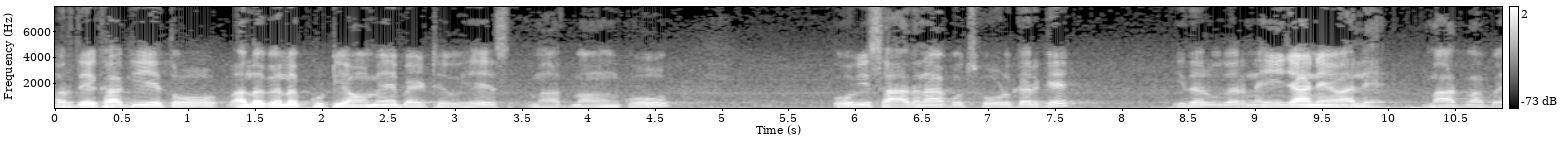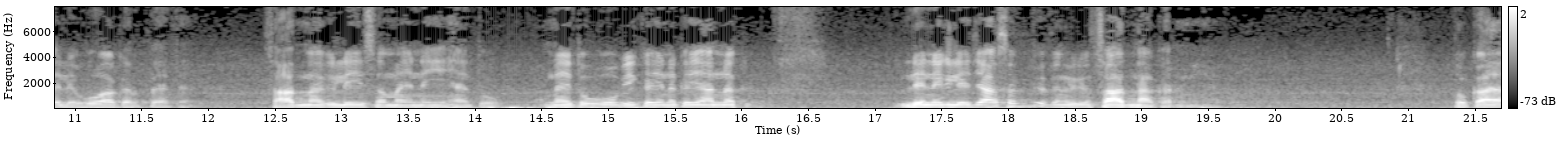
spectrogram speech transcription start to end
और देखा कि ये तो अलग अलग कुटियाओं में बैठे हुए महात्माओं को। वो भी साधना को छोड़ करके इधर उधर नहीं जाने वाले। महात्मा पहले हुआ करते थे। साधना के लिए समय नहीं है तो नहीं तो वो भी कहीं ना कहीं अन्न लेने के लिए जा सकते थे, लेकिन साधना करनी है। तो का,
